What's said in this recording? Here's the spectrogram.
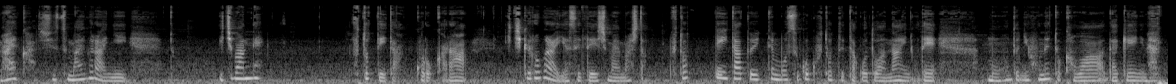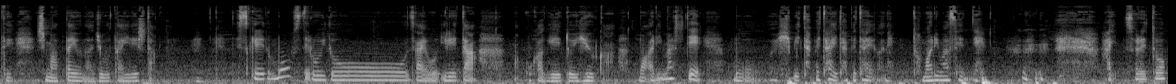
前か手術前ぐらいにえっと一番ね太っていた頃から1キロぐらい痩せてしまいました。太っていたといってもすごく太ってたことはないのでもう本当に骨と皮だけになってしまったような状態でした。ですけれどもステロイド剤を入れた、まおかげというかもありましてもう日々食べたい食べたいがね止まりませんね。はいそれと,、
